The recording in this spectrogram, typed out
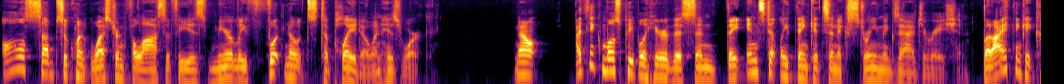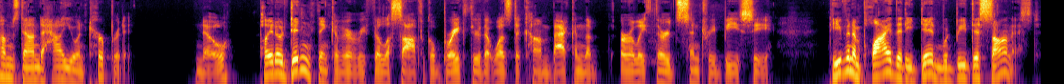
all subsequent Western philosophy is merely footnotes to Plato and his work. Now, I think most people hear this and they instantly think it's an extreme exaggeration, but I think it comes down to how you interpret it. No, Plato didn't think of every philosophical breakthrough that was to come back in the early 3rd century BC. To even imply that he did would be dishonest.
